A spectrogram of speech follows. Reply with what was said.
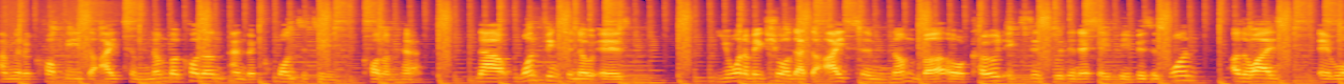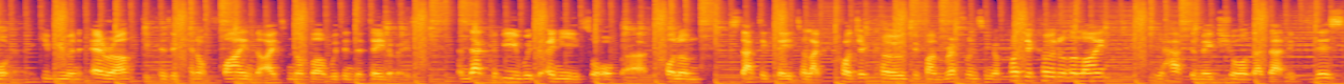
I'm going to copy the item number column and the quantity column here. Now, one thing to note is you want to make sure that the item number or code exists within SAP Business One. Otherwise, it will give you an error because it cannot find the item number within the database and that could be with any sort of uh, column static data like project codes. If I'm referencing a project code on the line, you have to make sure that that exists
